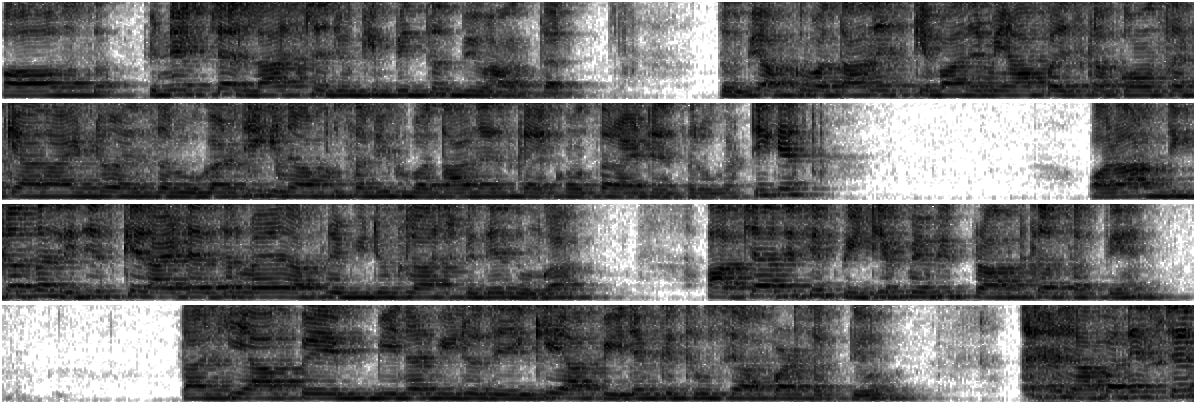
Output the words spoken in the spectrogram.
और फिर नेक्स्ट है लास्ट है, जो कि विद्युत विभागांतर तो भी आपको बताना है इसके बारे में यहाँ पर इसका कौन सा क्या राइट आंसर होगा। ठीक है ना? आपको सभी को बताना है इसका कौन सा राइट आंसर होगा। ठीक है? और आप दिक्कत ना लीजिए, इसके राइट आंसर मैं अपने वीडियो क्लास पे दे दूँगा। आप चाहे तो इसे पीडीएफ में भी प्राप्त कर सकते हैं, ताकि आप बिना वीडियो देख के आप पीडीएफ के थ्रू से आप पढ़ सकते हो। यहाँ पर नेक्स्ट है।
